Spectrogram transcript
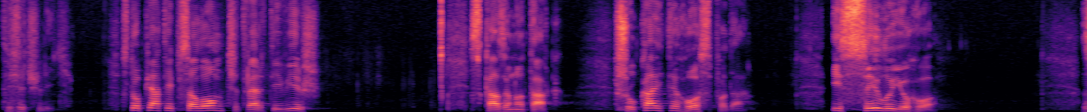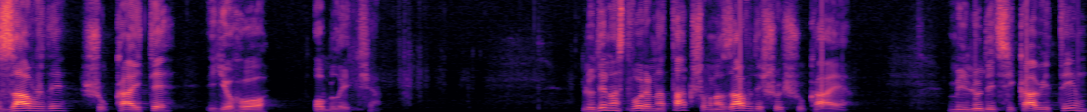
тисячоліть. 105-й псалом, 4-й вірш. Сказано так: шукайте Господа і силу Його. Завжди шукайте Його обличчя. Людина створена так, що вона завжди щось шукає. Ми люди цікаві тим,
